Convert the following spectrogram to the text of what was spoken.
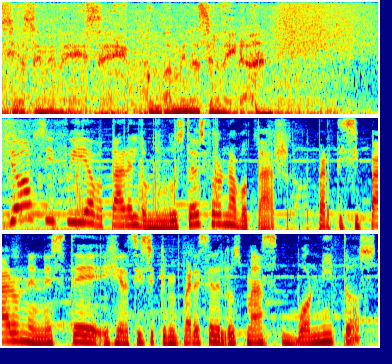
Noticias MBS con Pamela Cerdeira. Yo sí fui a votar el domingo. Ustedes fueron a votar, participaron en este ejercicio que me parece de los más bonitos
